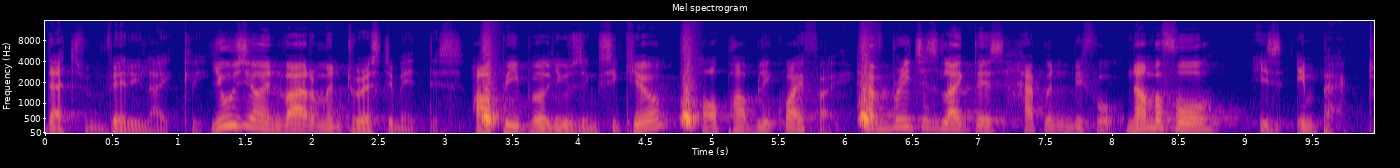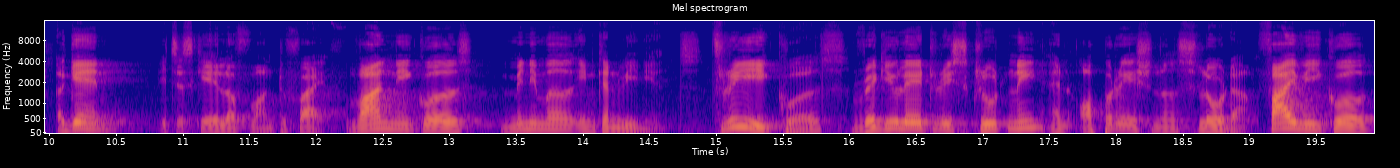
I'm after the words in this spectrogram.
that's very likely. Use your environment to estimate this. Are people using secure or public Wi-Fi? Have breaches like this happened before? Number four is impact. Again, it's a scale of 1 to 5. 1 equals minimal inconvenience. 3 equals regulatory scrutiny and operational slowdown. 5 equal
